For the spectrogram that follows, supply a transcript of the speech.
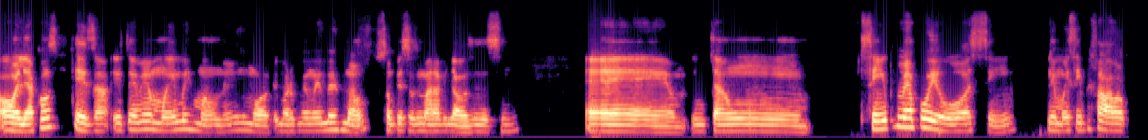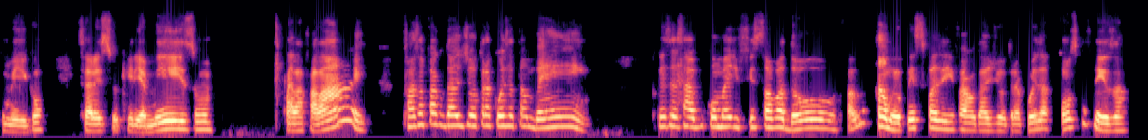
Olha, com certeza. Eu tenho minha mãe e meu irmão, né? Eu moro, eu moro com minha mãe e meu irmão. São pessoas maravilhosas, assim. É, então, sempre me apoiou, assim. Minha mãe sempre falava comigo se era isso que eu queria mesmo. Ela fala, ai, faz a faculdade de outra coisa também. Porque você sabe como é difícil Salvador. Eu falo, não, eu penso em fazer faculdade de outra coisa, com certeza.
